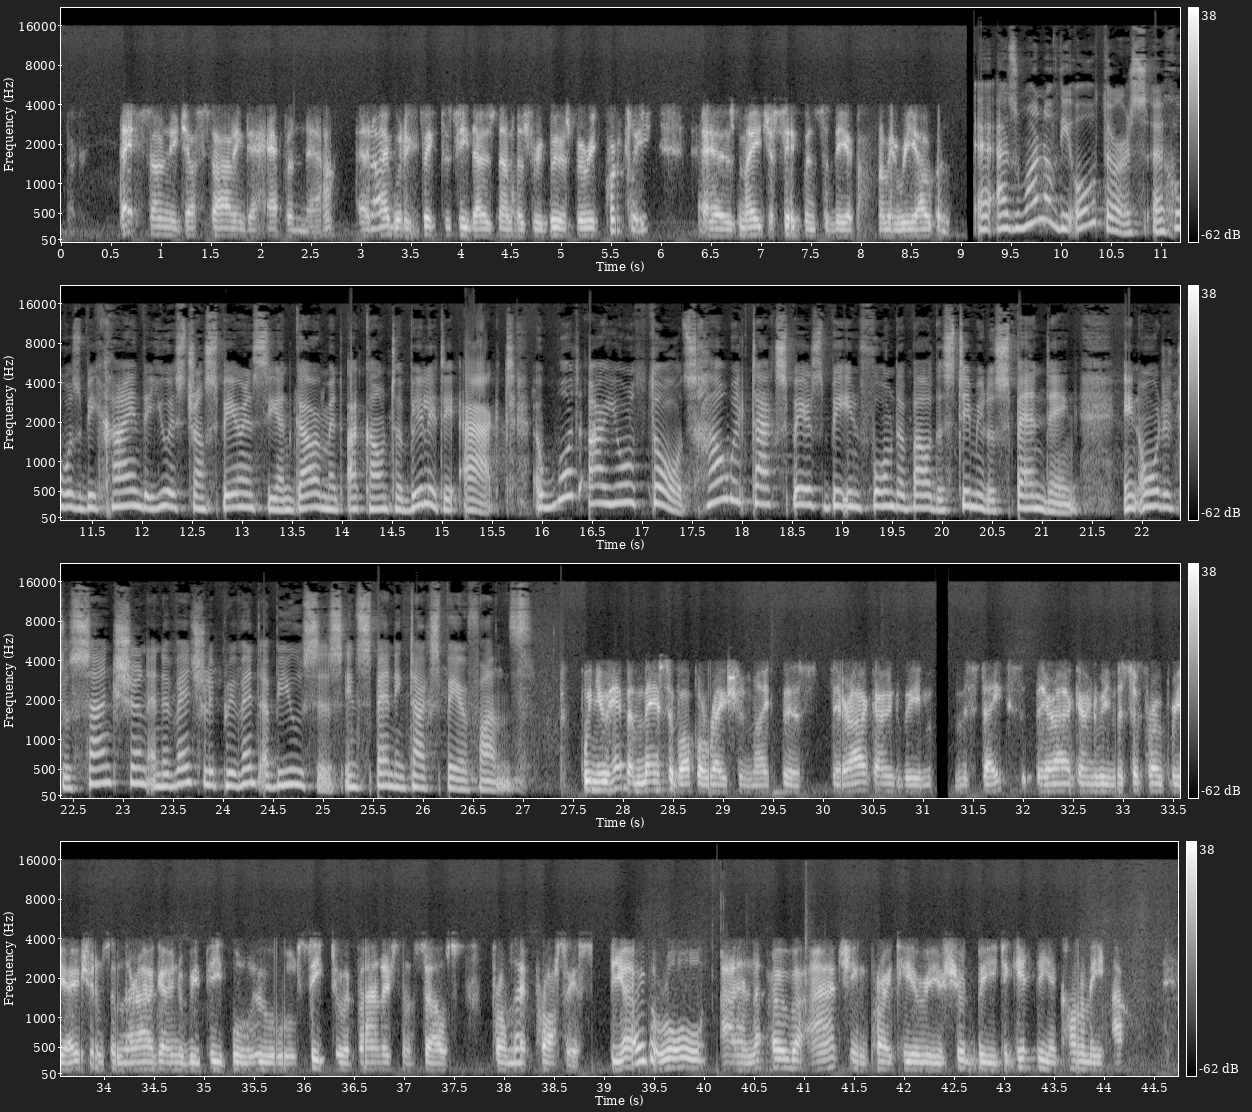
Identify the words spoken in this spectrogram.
That's only just starting to happen now and I would expect to see those numbers reverse very quickly as major segments of the economy reopen. Uh, as one of the authors uh, who was behind the U.S. Transparency and Government Accountability Act, uh, what are your thoughts? How will taxpayers be informed about the stimulus spending in order to sanction and eventually prevent abuses in spending taxpayer funds? When you have a massive operation like this, there are going to be mistakes, there are going to be misappropriations, and there are going to be people who will seek to advantage themselves from that process. The overall and overarching criteria should be to get the economy up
